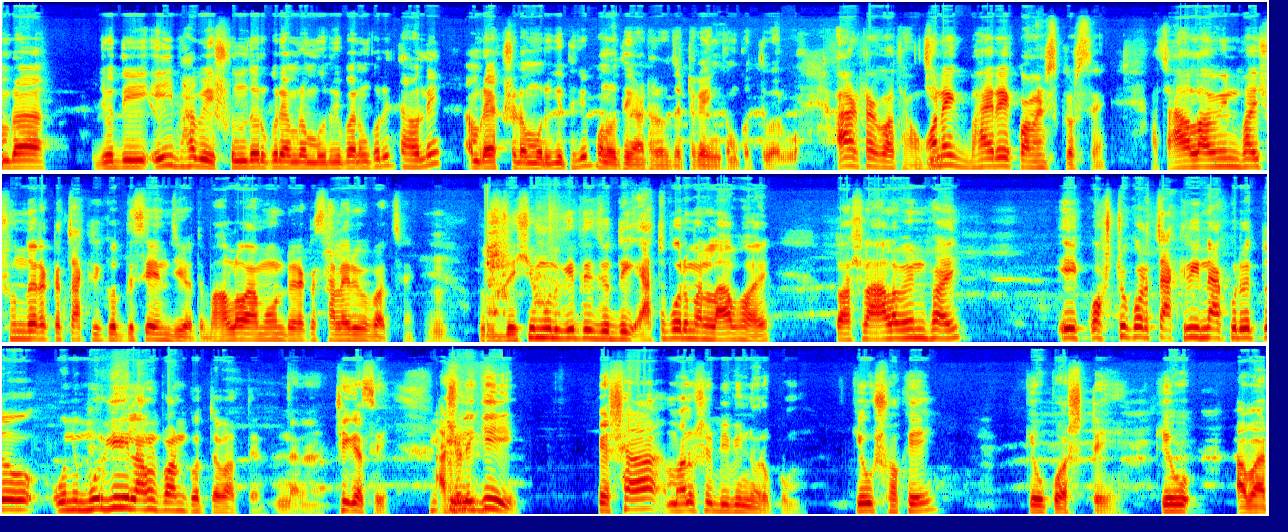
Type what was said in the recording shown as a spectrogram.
আমরা যদি এইভাবে সুন্দর করে আমরা মুরগি পালন করি তাহলে আমরা একশোটা মুরগি থেকে পনেরো থেকে আঠারো হাজার টাকা ইনকাম করতে পারব। আর একটা কথা অনেক ভাইরে কমেন্টস করছে আচ্ছা আলামিন ভাই সুন্দর একটা চাকরি করতেছে এনজিওতে ভালো অ্যামাউন্টের একটা স্যালারিও পাচ্ছে। তো দেশি মুরগিতে যদি এত পরিমাণ লাভ হয় তো আসলে আলামিন ভাই এই কষ্ট করে চাকরি না করে তো উনি মুরগি লালন পালন করতে পারতেন। না না ঠিক আছে। আসলে কি পেশা মানুষের বিভিন্ন রকম। কেউ শখে কেউ কষ্টে কেউ আবার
